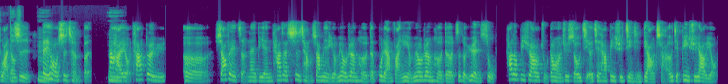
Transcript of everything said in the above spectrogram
管制背后是成本。嗯、那还有它对于呃，消费者那边它在市场上面有没有任何的不良反应？有没有任何的这个怨素，它都必须要主动的去收集，而且它必须进行调查，而且必须要有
